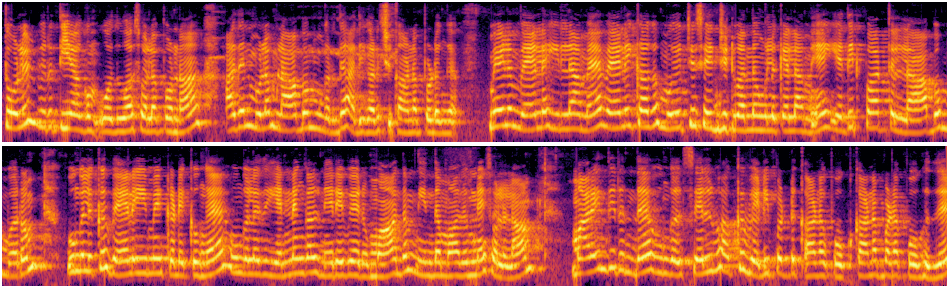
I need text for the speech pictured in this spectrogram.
தொழில் விருத்தியாகும். பொதுவாக சொல்லப்போனால் அதன் மூலம் லாபம்ங்கிறது அதிகரித்து காணப்படும். காணப்படுங்க மேலும் வேலை இல்லாமல் வேலைக்காக முயற்சி செஞ்சுட்டு வந்தவங்களுக்கு எல்லாமே எதிர்பார்த்த லாபம் வரும். உங்களுக்கு வேலையுமே கிடைக்குங்க. உங்களது எண்ணங்கள் நிறைவேறும். மாதம் இந்த மாதம்னே சொல்லலாம். மறைந்திருந்த உங்கள் செல்வாக்கு வெளிப்பட்டு காண போ காணப்பட போகுது.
